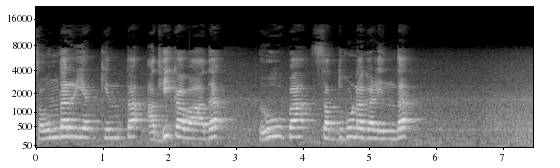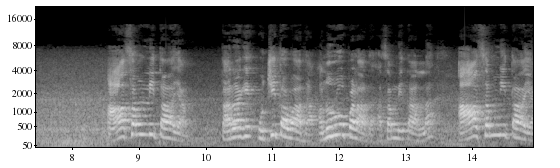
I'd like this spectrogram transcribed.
ಸೌಂದರ್ಯಕ್ಕಿಂತ ಅಧಿಕವಾದ ರೂಪ ಸದ್ಗುಣಗಳಿಂದ ಆಸಂಹಿತಾಯಾಮ್ ತನಗೆ ಉಚಿತವಾದ, ಅನುರೂಪಳಾದ ಅಸಂಹಿತ ಅಲ್ಲ ಆಸಂಹಿತಾಯ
